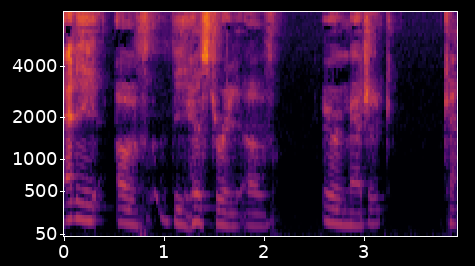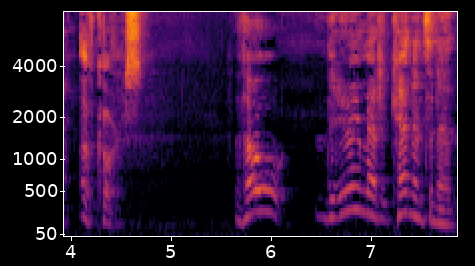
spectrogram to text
any of the history of Earring Magic Ken. Of course. Though the Earring Magic Ken incident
